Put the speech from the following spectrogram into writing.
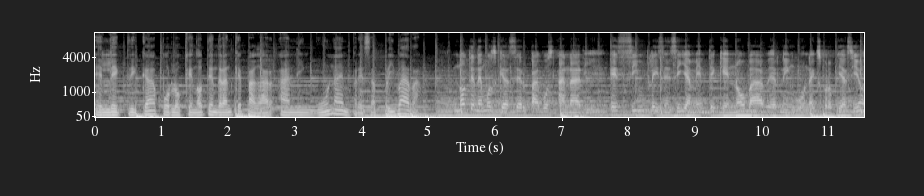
eléctrica, por lo que no tendrán que pagar a ninguna empresa privada. No tenemos que hacer pagos a nadie, es simple y sencillamente que no va a haber ninguna expropiación.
